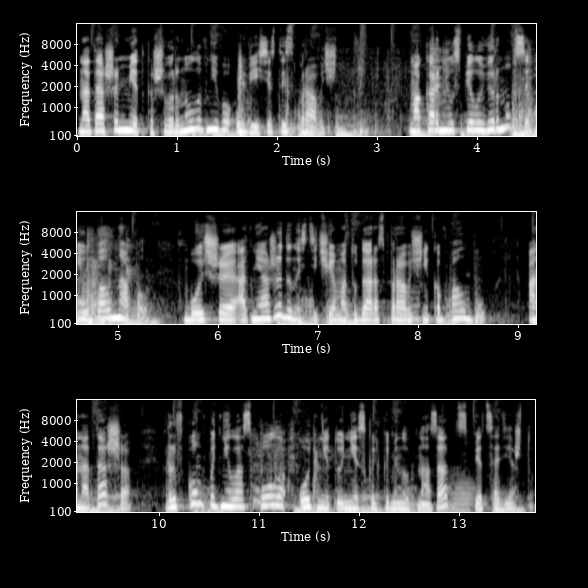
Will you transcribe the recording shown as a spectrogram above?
Наташа метко швырнула в него увесистый справочник. Макар не успел увернуться и упал на пол, больше от неожиданности, чем от удара справочником по лбу. А Наташа рывком подняла с пола отнятую несколько минут назад спецодежду.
